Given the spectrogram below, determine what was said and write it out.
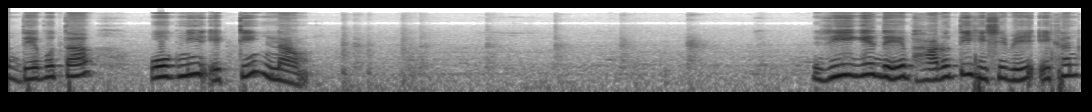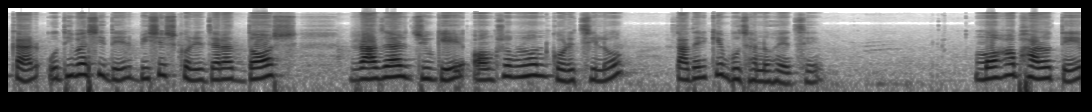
দেবতা অগ্নির একটি নাম। ঋগ্বেদে ভারতী হিসেবে এখানকার অধিবাসীদের, বিশেষ করে যারা দশ রাজার যুগে অংশগ্রহণ করেছিল, তাদেরকে বোঝানো হয়েছে। মহাভারতে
